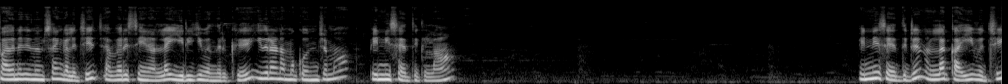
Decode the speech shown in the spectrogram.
பதினஞ்சு நிமிஷம் கழித்து ஜவ்வரிசி நல்லா இறுகி வந்திருக்கு. இதில் நம்ம கொஞ்சமாக வெந்நி சேர்த்துக்கலாம். வெந்நி சேர்த்துட்டு நல்லா கை வச்சு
